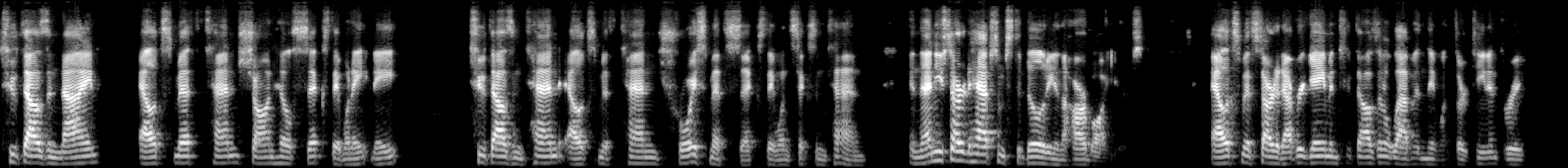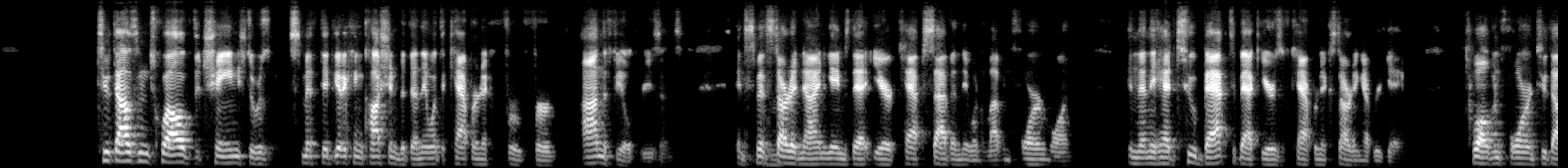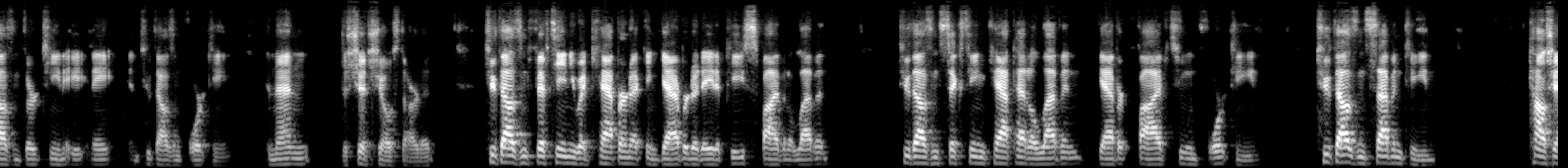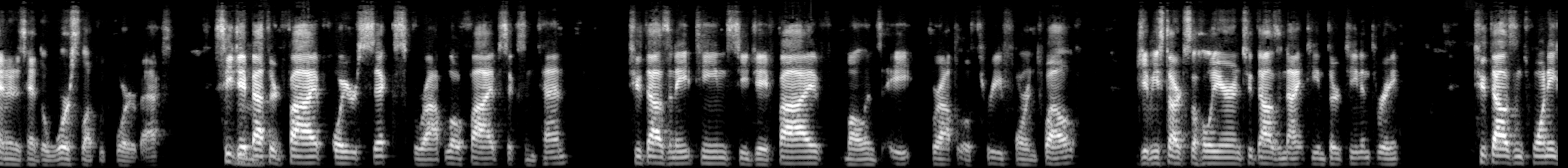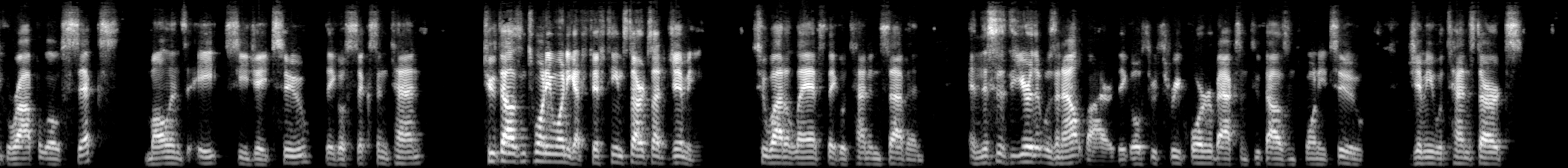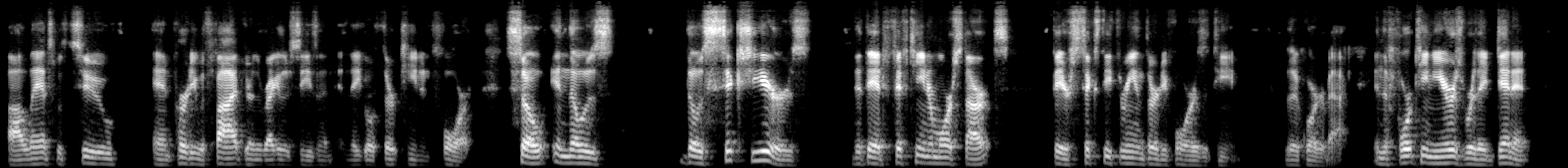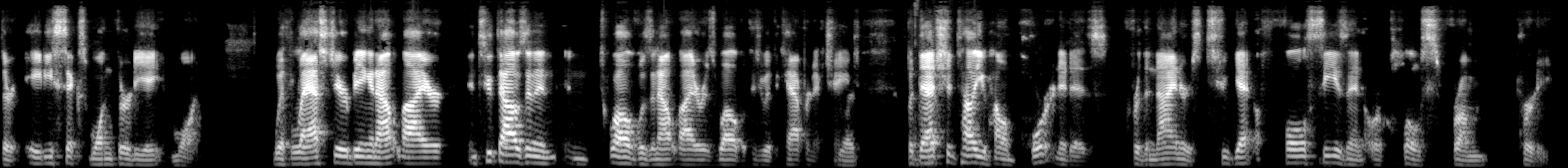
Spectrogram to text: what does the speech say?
2009, Alex Smith 10, Shaun Hill six. They went eight and eight. 2010, Alex Smith 10, Troy Smith six. They won six and 10. And then you started to have some stability in the Harbaugh years. Alex Smith started every game in 2011. They went 13 and three. 2012, the change there was Smith did get a concussion, but then they went to Kaepernick for for on the field reasons. And Smith mm-hmm. started nine games that year, Kap seven. They went 11, 4 and 1. And then they had two back to back years of Kaepernick starting every game 12 and 4 in 2013, 8 and 8 in 2014. And then the shit show started. 2015, you had Kaepernick and Gabbert at eight apiece, five and 11. 2016, Kap had 11, Gabbert 5, 2, and 14. 2017, Kyle Shanahan has had the worst luck with quarterbacks. CJ mm. Beathard 5, Hoyer 6, Garoppolo 5, 6, and 10. 2018, CJ 5, Mullens 8, Garoppolo 3, 4, and 12. Jimmy starts the whole year in 2019, 13, and 3. 2020, Garoppolo 6, Mullens eight, CJ two. They go six and ten. 2021, he got 15 starts out of Jimmy, two out of Lance. They go 10 and seven. And this is the year that was an outlier. They go through three quarterbacks in 2022. Jimmy with 10 starts, uh, Lance with two, and Purdy with five during the regular season, and they go 13 and four. So in those those six years that they had 15 or more starts, they are 63 and 34 as a team, the quarterback. In the 14 years where they didn't, they're 86, 138, and 1. With last year being an outlier, in 2012 was an outlier as well because you had the Kaepernick change. Right. But that should tell you how important it is for the Niners to get a full season or close from Purdy.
